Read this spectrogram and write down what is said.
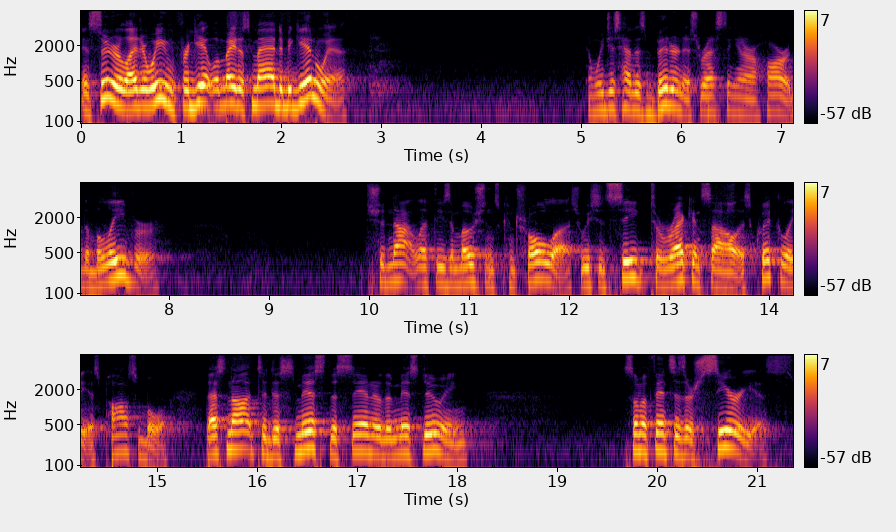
And sooner or later, we even forget what made us mad to begin with. And we just have this bitterness resting in our heart. The believer should not let these emotions control us. We should seek to reconcile as quickly as possible. That's not to dismiss the sin or the misdoing. Some offenses are serious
